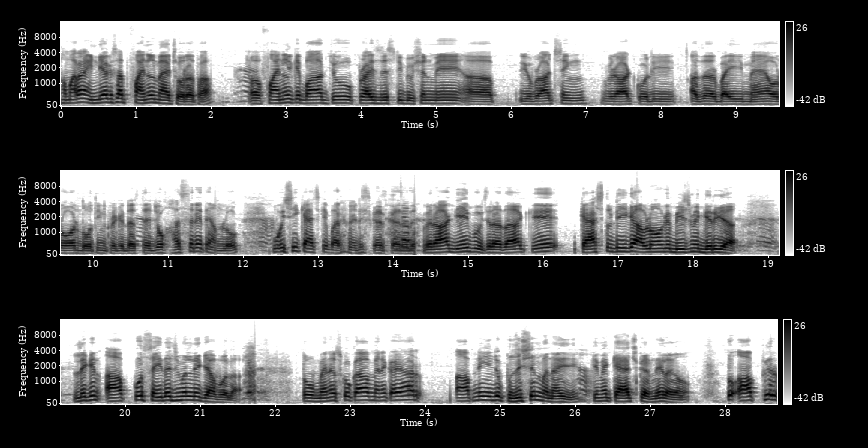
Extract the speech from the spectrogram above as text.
हमारा इंडिया के साथ फाइनल मैच हो रहा था हाँ। फाइनल के बाद जो प्राइज डिस्ट्रीब्यूशन में युवराज सिंह विराट कोहली अजहर भाई मैं और और दो तीन क्रिकेटर्स थे हाँ। जो हंस रहे थे हम लोग हाँ। वो इसी कैच के बारे में डिस्कस कर रहे थे। विराट यही पूछ रहा था कि कैच तो ठीक है आप लोगों के बीच में गिर गया। लेकिन आपको सईद अजमल ने क्या बोला? तो मैंने उसको कहा मैंने कहा यार आपने ये जो पोजीशन बनाई हाँ। कि मैं कैच करने लगा हूँ तो आप फिर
